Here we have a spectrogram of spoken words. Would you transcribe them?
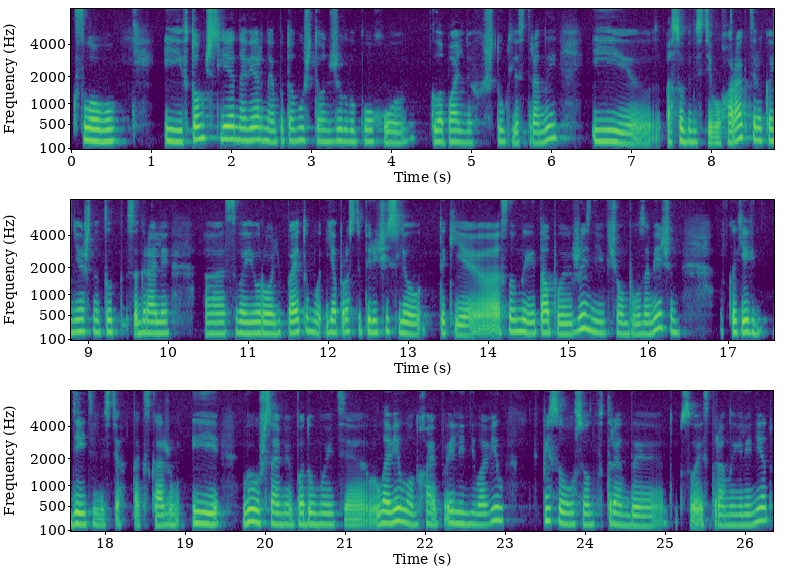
к слову. И в том числе, наверное, потому что он жил в эпоху глобальных штук для страны, и особенности его характера, конечно, тут сыграли э, свою роль. Поэтому я просто перечислил такие основные этапы жизни, в чем был замечен, в каких деятельностях, так скажем. И вы уж сами подумаете, ловил он хайп или не ловил – Вписывался он в тренды своей страны или нет?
